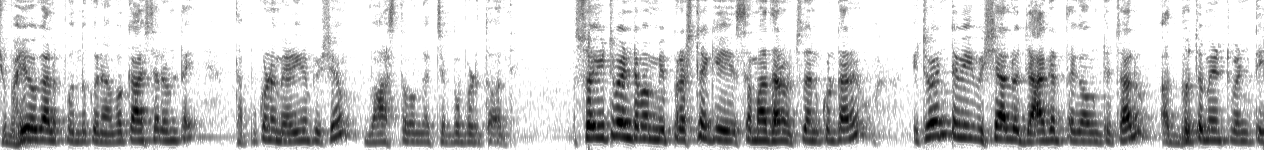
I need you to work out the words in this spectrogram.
శుభయోగాలు పొందుకునే అవకాశాలు ఉంటాయి. తప్పకుండా మీరు అడిగిన విషయం వాస్తవంగా చెప్పబడుతోంది. సో ఇటువంటి మీ ప్రశ్నకి సమాధానం వచ్చిందనుకుంటాను. ఇటువంటివి విషయాల్లో జాగ్రత్తగా ఉంటే చాలు అద్భుతమైనటువంటి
